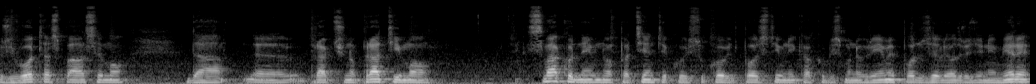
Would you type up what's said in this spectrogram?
života spasemo, da e, praktično pratimo svakodnevno pacijente koji su COVID pozitivni kako bismo na vrijeme poduzeli određene mjere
